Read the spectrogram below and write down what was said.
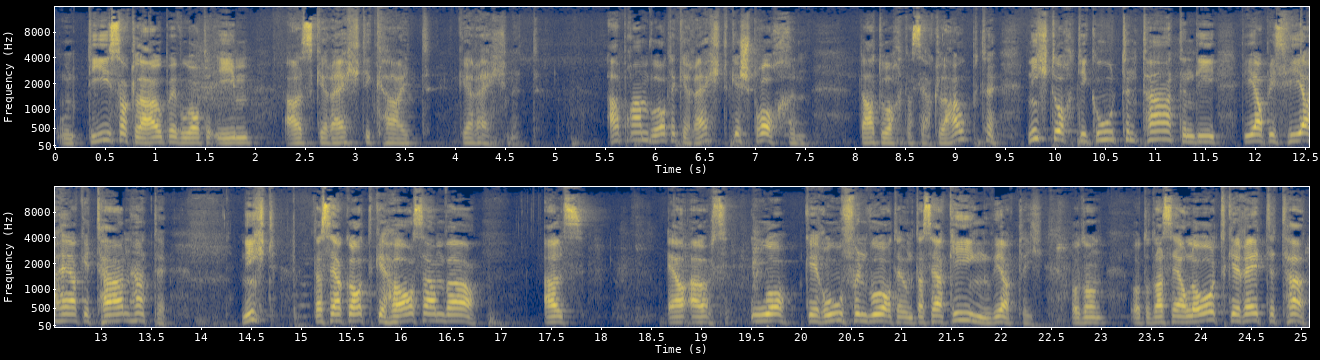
und dieser Glaube wurde ihm als Gerechtigkeit gerechnet. Abraham wurde gerecht gesprochen, dadurch, dass er glaubte, nicht durch die guten Taten, die, die er bis hierher getan hatte, nicht, dass er Gott gehorsam war, als er aus Ur gerufen wurde und dass er ging wirklich, oder, oder dass er Lot gerettet hat,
